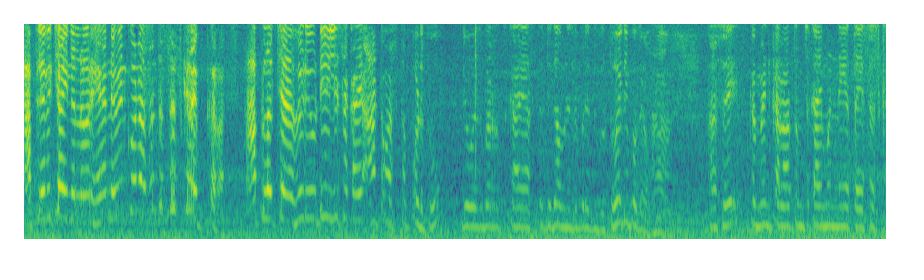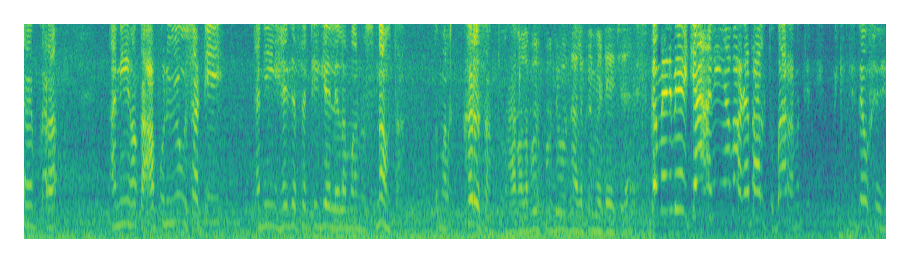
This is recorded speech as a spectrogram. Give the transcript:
आपल्या बी चॅनलवर ह्या नवीन कोण असेल तर सबस्क्राईब करा. आपला व्हिडिओ डेली सकाळी आठ वाजता पडतो. दिवसभर काय असतं ते धावण्याचा प्रयत्न करतो. होय दीपकराव असे कमेंट करा. तुमचं काय म्हणणं येत आहे सबस्क्राईब करा. आणि हो का आपण व्ह्यू साठी आणि ह्याच्यासाठी गेलेला माणूस नव्हता. तुम्हाला खरं सांगतो. आम्हाला भरपूर दिवस झालं कमेंट यायचे. कमेंट बी यायच्या आणि या भागात आलतो. बारामती किती जवळ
